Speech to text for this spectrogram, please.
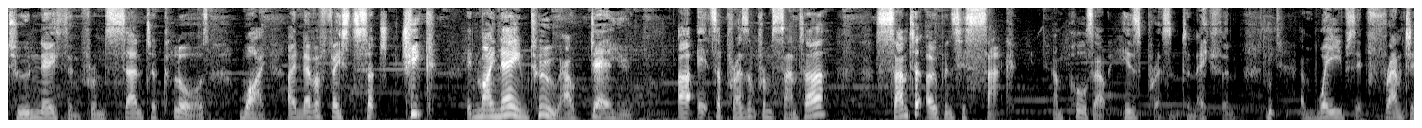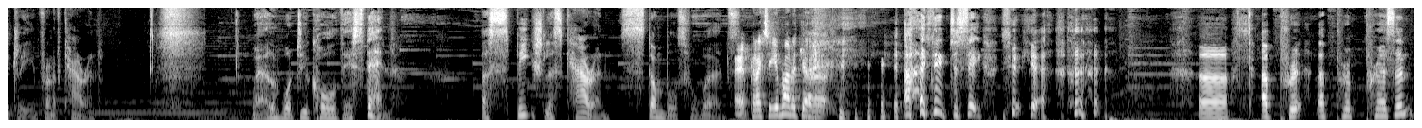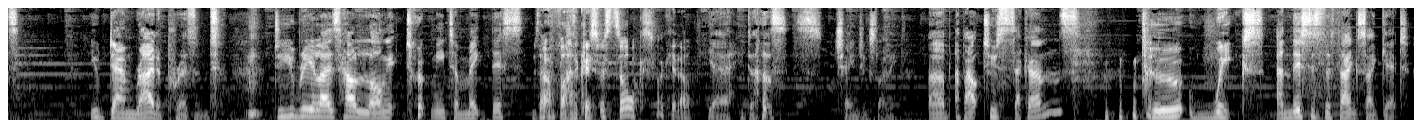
To Nathan from Santa Claus. Why, I never faced such cheek in my name, too. How dare you? Uh, it's a present from Santa. Santa opens his sack and pulls out his present to Nathan and waves it frantically in front of Karen. Well, what do you call this then? A speechless Karen stumbles for words. Um, can I see your manager? I need to see. yeah. uh, a pre- a pre- present? You damn right, a present. Do you realize how long it took me to make this? Is that Father Christmas talks? Fuck Fucking hell. Yeah, he does. It's changing slightly. Uh, about two seconds. two weeks. And this is the thanks I get.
